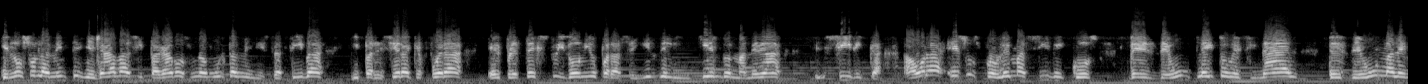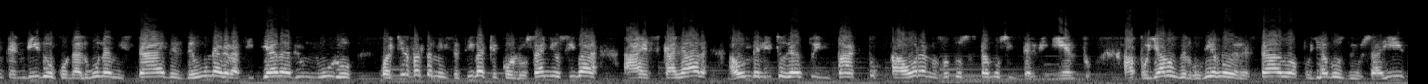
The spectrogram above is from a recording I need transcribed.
que no solamente llegabas y pagabas una multa administrativa y pareciera que fuera el pretexto idóneo para seguir delinquiendo en manera cívica. Ahora esos problemas cívicos, desde un pleito vecinal, desde un malentendido con alguna amistad, desde una grafiteada de un muro, cualquier falta administrativa que con los años iba a escalar a un delito de alto impacto, ahora nosotros estamos interviniendo, apoyados del gobierno del Estado, apoyados de USAID,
